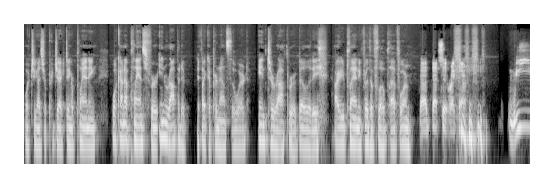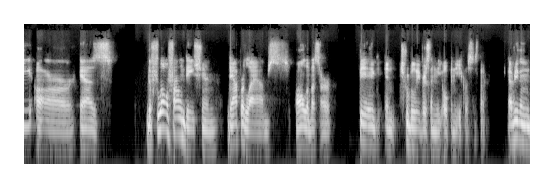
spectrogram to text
what you guys are projecting or planning. What kind of plans for interoperability, if I could pronounce the word, interoperability, are you planning for the Flow platform? That, that's it right there. we are, as the Flow Foundation, Dapper Labs, all of us are big and true believers in the open ecosystem. Everything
